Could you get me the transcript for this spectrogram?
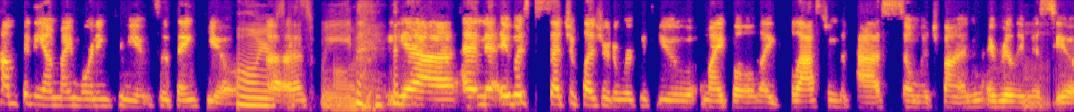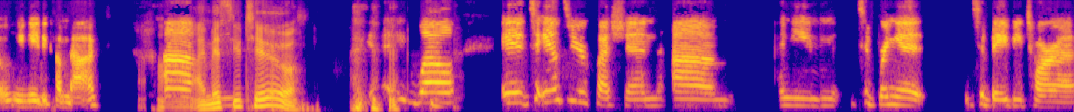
company on my morning commute. So thank you. oh, you're uh, so sweet. yeah and it was such a pleasure to work with you michael like blast from the past so much fun i really miss you you need to come back Aw, I miss Um, you too. well it, to answer your question um i mean to bring it to baby tara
